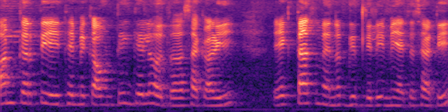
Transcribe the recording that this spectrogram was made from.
ऑन करते. इथे मी काउंटिंग केलं होतं सकाळी. एक तास मेहनत घेतलेली मी याच्यासाठी.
